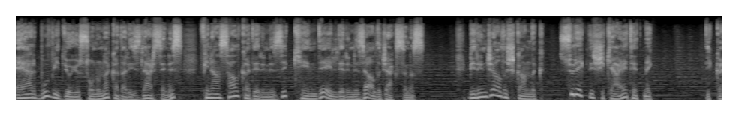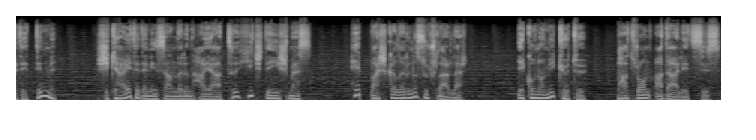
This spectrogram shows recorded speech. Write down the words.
Eğer bu videoyu sonuna kadar izlerseniz finansal kaderinizi kendi ellerinize alacaksınız. Birinci alışkanlık sürekli şikayet etmek. Dikkat ettin mi? Şikayet eden insanların hayatı hiç değişmez. Hep başkalarını suçlarlar. Ekonomi kötü, patron adaletsiz,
